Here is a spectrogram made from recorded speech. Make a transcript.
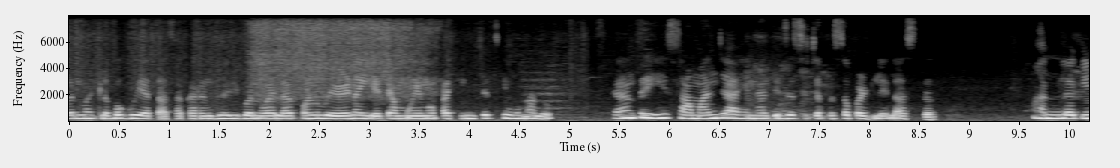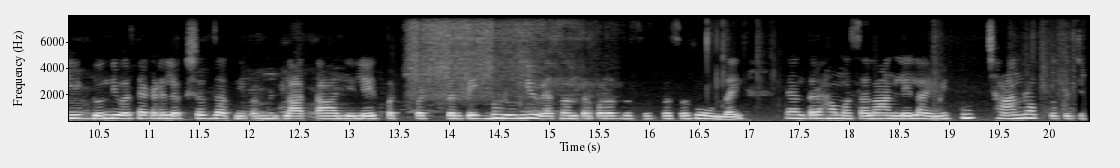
पण म्हटलं बघूयात आता कारण घरी बनवायला पण वेळ नाही आहे त्यामुळे मग पॅकिंगचेच घेऊन आलो. त्यानंतर हे सामान जे आहे ना ते जसंच्या तसं पडलेलं असतं. आणलं की एक दोन दिवस त्याकडे लक्षच जात नाही पण म्हटलं आता आलेले आहेत पटपट तर ते एक भरून घेऊयात नंतर परत जसं तसंच होऊन जाईल. त्यानंतर हा मसाला आणलेला आहे मी खूप छान राखतो त्याची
